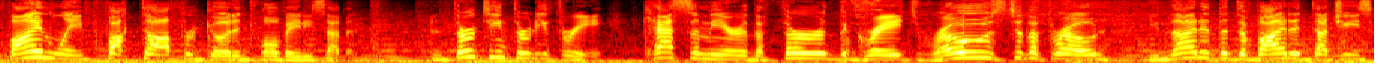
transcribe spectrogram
finally fucked off for good in 1287. In 1333, Casimir III the Great rose to the throne, united the divided duchies,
